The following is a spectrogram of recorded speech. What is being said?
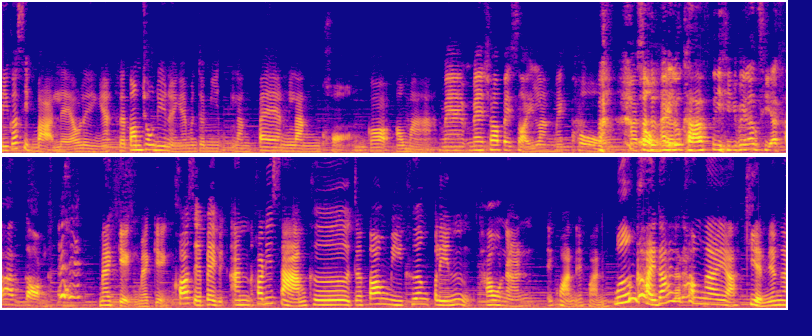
ณีย์ก็ 10 บาทแล้วอะไรอย่างเงี้ยแต่ต้อมโชคดีหน่อยไงมันจะมีลังแป้งลังของก็เอามา แม่แม่ชอบไปสอยลังแมคโคร มาส่งให้ลูกค้าฟรีไม่ต้องเสียค่ากล่อง แม่เก่งแม่เก่ง ข้อเสียเปรียบอีกอันข้อที่ 3 คือจะต้องมีเครื่องปริ้นเท่านั้น ไอ้ขวัญไอ้ขวัญมึงขายได้แล้วทำไงอะ เขียนยังไง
